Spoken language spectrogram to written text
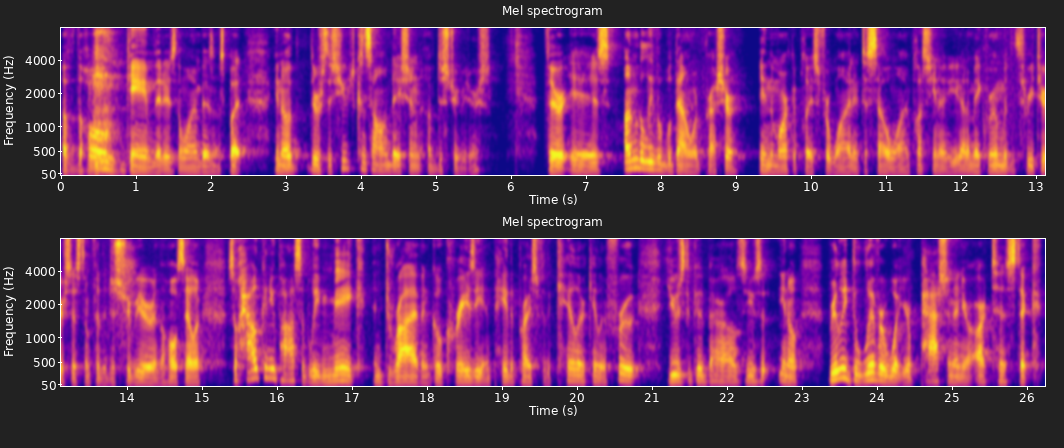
of the whole game that is the wine business. But you know, there's this huge consolidation of distributors. There is unbelievable downward pressure in the marketplace for wine and to sell wine. Plus, you know, you got to make room with the three-tier system for the distributor and the wholesaler. So how can you possibly make and drive and go crazy and pay the price for the killer, killer fruit, use the good barrels, use it, you know, really deliver what your passion and your artistic,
